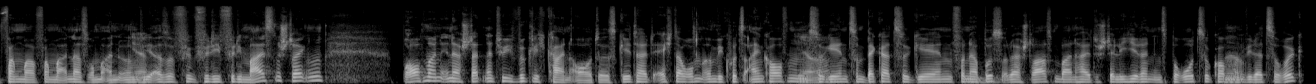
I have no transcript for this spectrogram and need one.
fange mal, fang mal andersrum an irgendwie. Ja. Also für, für, die, für die meisten Strecken braucht man in der Stadt natürlich wirklich kein Auto. Es geht halt echt darum, irgendwie kurz einkaufen Ja. zu gehen, zum Bäcker zu gehen, von der Bus- oder Straßenbahnhaltestelle hier dann ins Büro zu kommen und wieder zurück.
